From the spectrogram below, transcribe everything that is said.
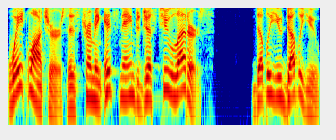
Weight Watchers is trimming its name to just two letters WW.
